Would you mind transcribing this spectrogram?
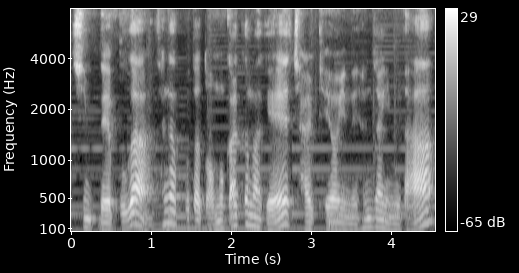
집 내부가 생각보다 너무 깔끔하게 잘 되어 있는 현장입니다.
